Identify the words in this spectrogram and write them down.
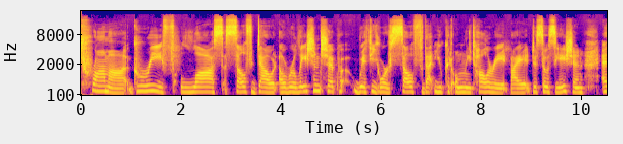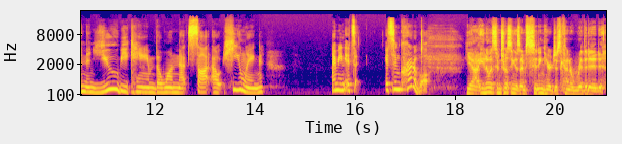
trauma, grief, loss, self doubt, a relationship with yourself that you could only tolerate by dissociation. And then you became the one that sought out healing. I mean, it's it's incredible. Yeah, you know what's interesting is I'm sitting here just kind of riveted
